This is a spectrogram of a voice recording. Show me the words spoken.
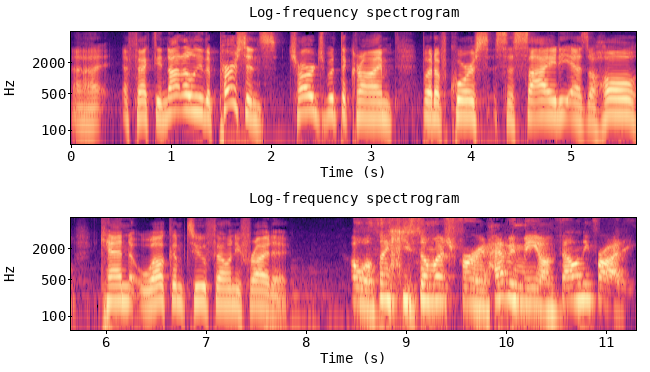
uh, affecting not only the persons charged with the crime, but of course society as a whole. Ken, welcome to Felony Friday. Oh, well, thank you so much for having me on Felony Friday.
